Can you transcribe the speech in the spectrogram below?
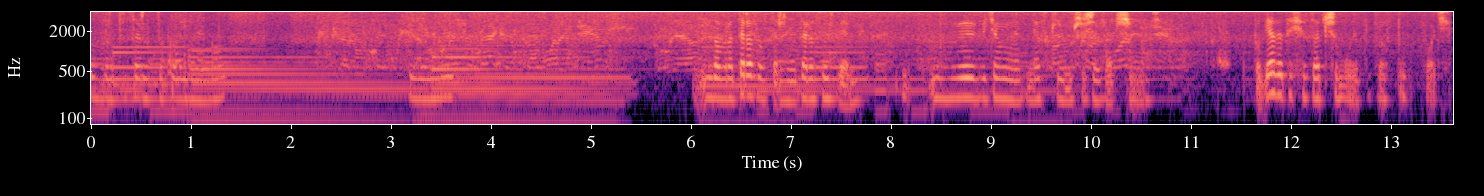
Dobra, to zaraz do kolejnego. Jedziemy. Dobra, teraz ostrożnie, teraz już wiem. Wy, wyciągnę wnioski i muszę się zatrzymać. Podjadę, to się zatrzymuję po prostu. Chodź,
